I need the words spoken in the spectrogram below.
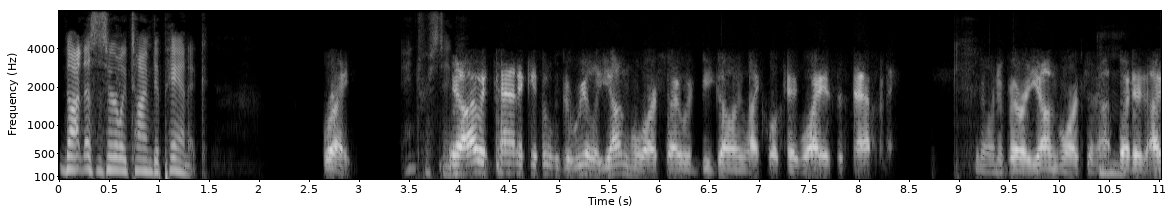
not necessarily time to panic. Right. Interesting. You know, I would panic if it was a really young horse. I would be going like, okay, why is this happening? You know, in a very young horse, and, Mhm. but it, I,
